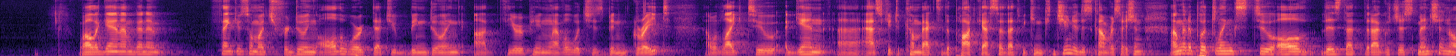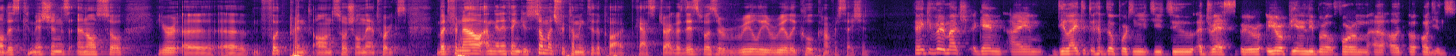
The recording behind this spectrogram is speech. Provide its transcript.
Well, again, I'm gonna thank you so much for doing all the work that you've been doing at the European level, which has been great. I would like to again uh, ask you to come back to the podcast so that we can continue this conversation. I'm going to put links to all this that Drago just mentioned, all these commissions, and also your uh, uh, footprint on social networks. But for now, I'm going to thank you so much for coming to the podcast, Dragos. This was a really, really cool conversation. Thank you very much. Again, I am delighted to have the opportunity to address Euro- European Liberal Forum uh, audience.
